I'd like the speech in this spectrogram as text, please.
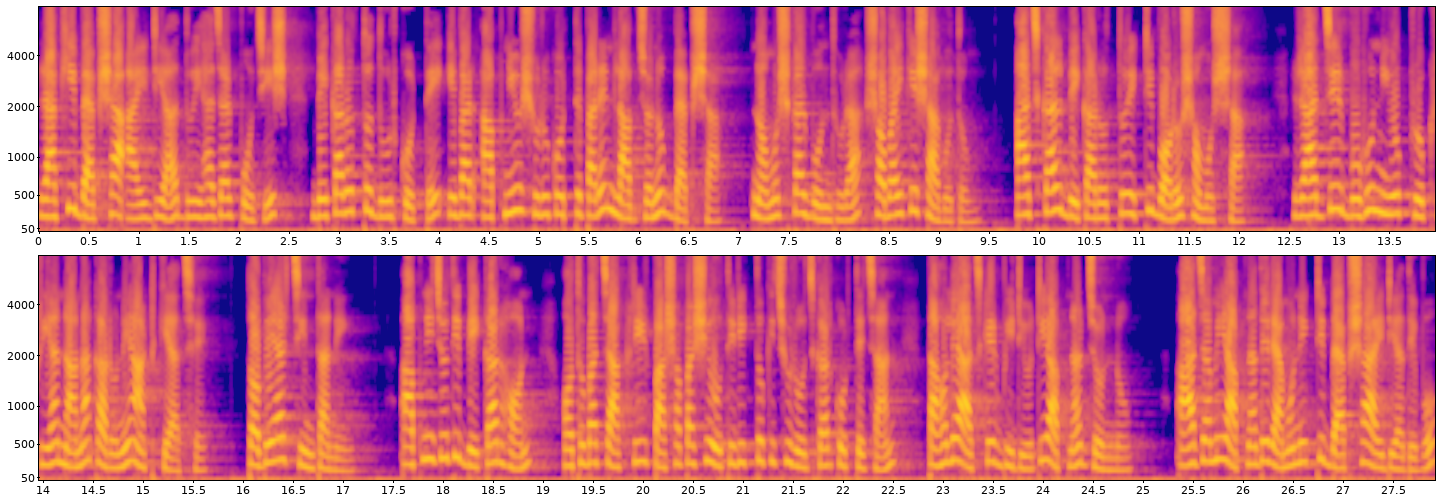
রাখি ব্যবসা আইডিয়া দুই হাজার পঁচিশ, বেকারত্ব দূর করতে এবার আপনিও শুরু করতে পারেন লাভজনক ব্যবসা। নমস্কার বন্ধুরা, সবাইকে স্বাগতম। আজকাল বেকারত্ব একটি বড় সমস্যা। রাজ্যের বহু নিয়োগ প্রক্রিয়া নানা কারণে আটকে আছে। তবে আর চিন্তা নেই। আপনি যদি বেকার হন অথবা চাকরির পাশাপাশি অতিরিক্ত কিছু রোজগার করতে চান, তাহলে আজকের ভিডিওটি আপনার জন্য। আজ আমি আপনাদের এমন একটি ব্যবসা আইডিয়া দেব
